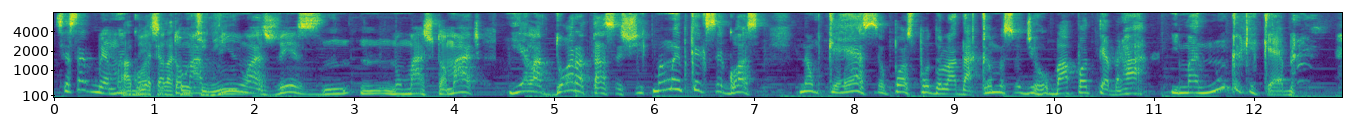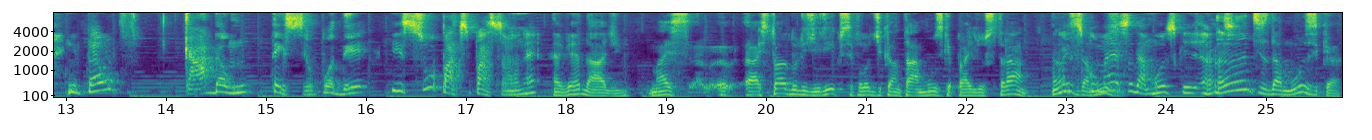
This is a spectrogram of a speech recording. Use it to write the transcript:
você sabe que minha mãe gosta de tomar cortininha. vinho, às vezes, no macho tomate, e ela adora taça chique. Mamãe, por que, que você gosta? Não, porque essa eu posso pôr do lado da cama, se eu derrubar, pode quebrar. E, mas nunca que quebra. Então, cada um tem seu poder e sua participação, né? É verdade. Mas uh, a história do Lidirico, você falou de cantar a música para ilustrar. Antes Mas da começa música, da música. Antes. antes. da música,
